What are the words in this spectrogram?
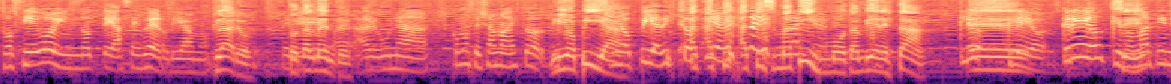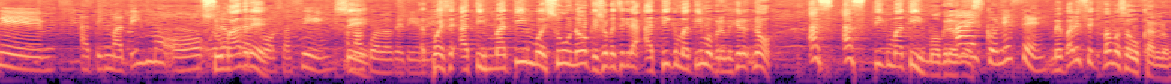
sos ciego y no te haces ver, digamos. claro, Tenés totalmente. Alguna, ¿cómo se llama esto? Miopía. Miopía, distopía. ati- atismatismo también está. Creo, Eh, creo, creo que sí. mamá tiene atigmatismo o ¿Su otra madre? cosa. Sí, Sí. no me acuerdo qué tiene. Pues atismatismo es uno, que yo pensé que era atigmatismo, pero me dijeron, no, as- astigmatismo creo que ah, es. ¿es con ese? Me parece que vamos a buscarlo.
